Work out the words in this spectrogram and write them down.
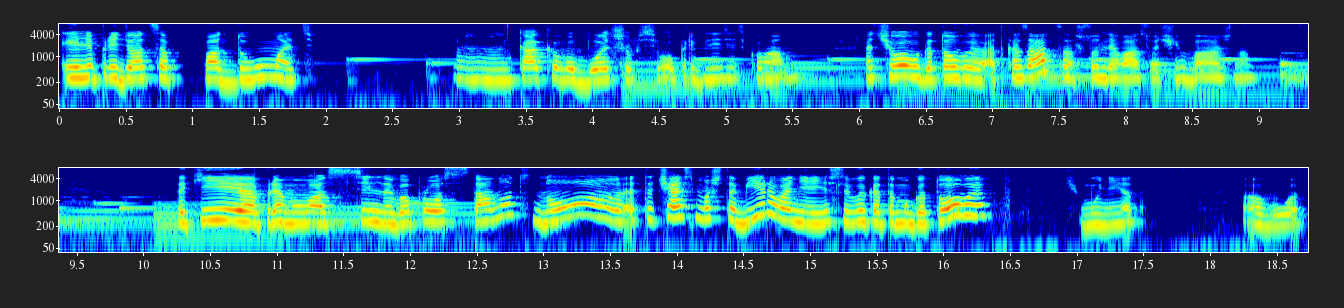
Или придется подумать, как его больше всего приблизить к вам. От чего вы готовы отказаться, что для вас очень важно. Такие прям у вас сильные вопросы станут, но это часть масштабирования, если вы к этому готовы. Почему нет? А вот.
